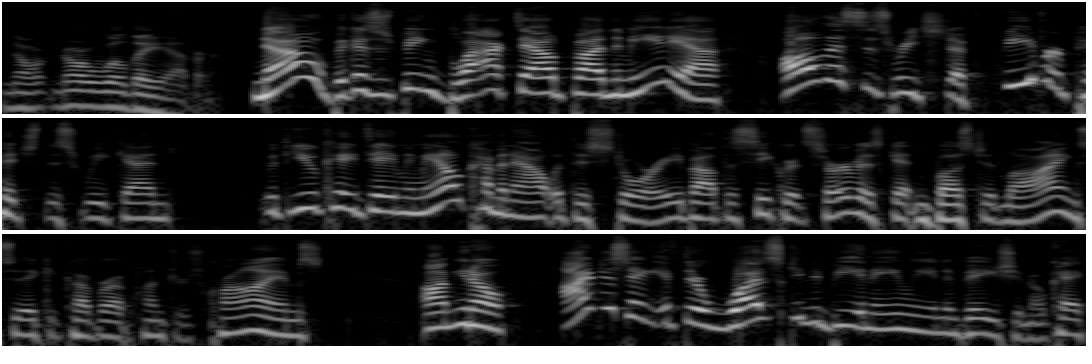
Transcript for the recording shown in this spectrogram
No, nor, nor will they ever. No, because it's being blacked out by the media. All this has reached a fever pitch this weekend with UK Daily Mail coming out with this story about the Secret Service getting busted lying so they could cover up Hunter's crimes. Um, you know, I'm just saying if there was going to be an alien invasion, okay,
